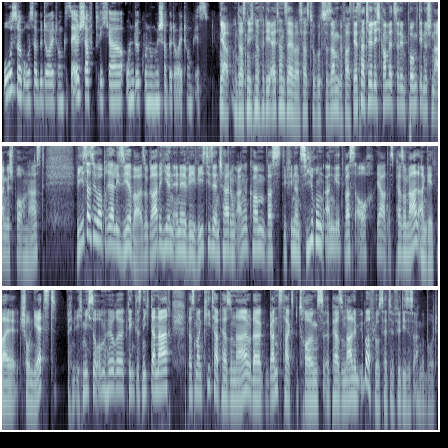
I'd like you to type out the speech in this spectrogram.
großer, großer Bedeutung, gesellschaftlicher und ökonomischer Bedeutung ist. Ja, und das nicht nur für die Eltern selber, das hast du gut zusammengefasst. Jetzt natürlich kommen wir zu dem Punkt, den du schon angesprochen hast. Wie ist das überhaupt realisierbar? Also gerade hier in NRW, wie ist diese Entscheidung angekommen, was die Finanzierung angeht, was auch ja das Personal angeht? Weil schon jetzt wenn ich mich so umhöre, klingt es nicht danach, dass man Kita-Personal oder Ganztagsbetreuungspersonal im Überfluss hätte für dieses Angebot.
